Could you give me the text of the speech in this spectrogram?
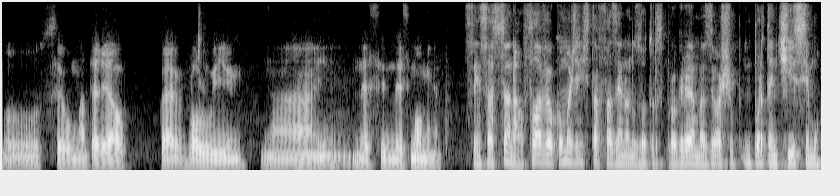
o seu material para evoluir na, nesse, nesse momento. Sensacional. Flávio, como a gente está fazendo nos outros programas, eu acho importantíssimo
